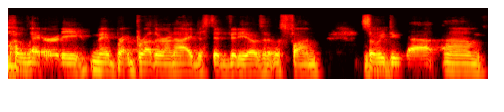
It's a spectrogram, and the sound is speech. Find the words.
hilarity. My brother and I just did videos, and it was fun. So we do that. Um,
